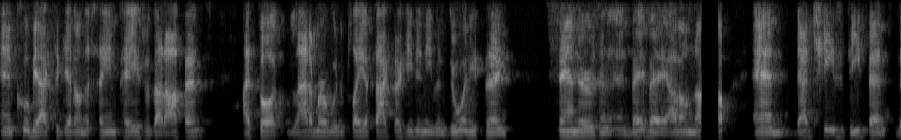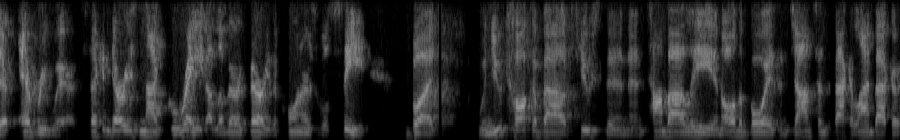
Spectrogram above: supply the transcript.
and Kubiak to get on the same page with that offense. I thought Latimer would play a factor. He didn't even do anything. Sanders and, and Bebe, I don't know. And that Chiefs defense, they're everywhere. Secondary is not great. I love Eric Berry. The corners we'll see. But when you talk about Houston and Tamba Hali and all the boys and Johnson's back at linebacker,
